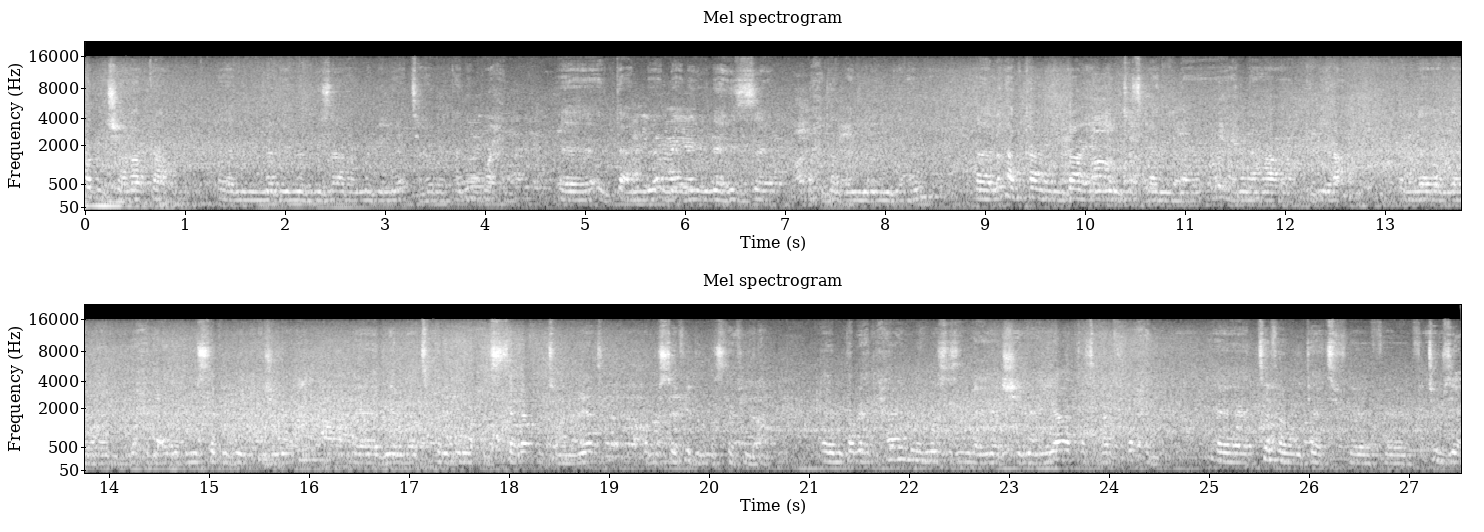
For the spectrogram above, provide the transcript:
فضل شراكه ما بين الوزاره وما بين الاتحاد الوطني واحد الدعم المالي يناهز 41 مليون درهم الارقام ظاهريا تتبان انها كبيره واحد العدد المستفيدين الاجمالي ديال تقريبا واحد 6800 مستفيد ومستفيده من طبيعه الحال المؤسسه الرعايه الاجتماعيه كتعرف واحد التفاوتات في, في, في التوزيع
